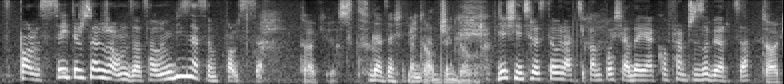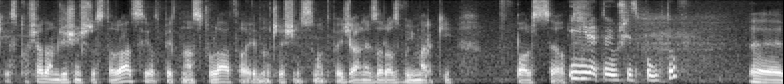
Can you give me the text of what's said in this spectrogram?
w Polsce i też zarządza całym biznesem w Polsce. Tak jest. Zgadza się, Witam, Piotrze. dzień dobry. 10 restauracji pan posiada jako franczyzobiorca. Tak jest, posiadam 10 restauracji od 15 lat, a jednocześnie jestem odpowiedzialny za rozwój marki w Polsce. Od, I ile to już jest punktów? E,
